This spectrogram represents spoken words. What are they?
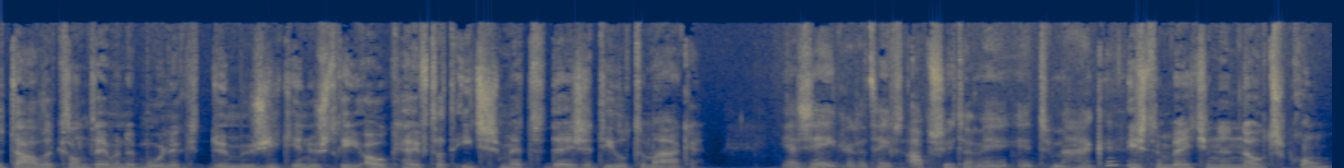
Betaalde kranten hebben het moeilijk, de muziekindustrie ook. Heeft dat iets met deze deal te maken? Jazeker, dat heeft absoluut daarmee te maken. Is het een beetje een noodsprong?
